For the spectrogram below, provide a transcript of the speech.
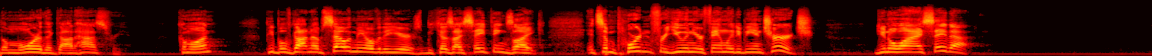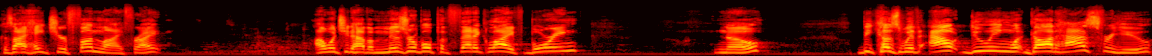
The more that God has for you. Come on. People have gotten upset with me over the years because I say things like, it's important for you and your family to be in church. Do you know why I say that? Because I hate your fun life, right? I want you to have a miserable, pathetic life. Boring? No. Because without doing what God has for you,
